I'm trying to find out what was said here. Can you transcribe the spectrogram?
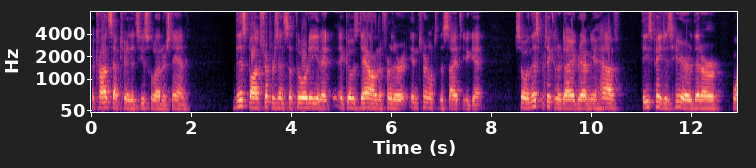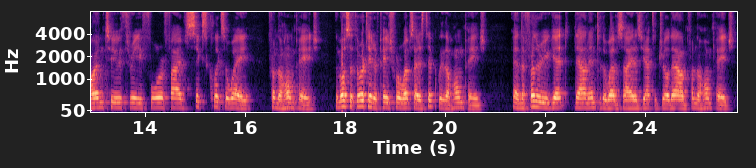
a concept here that's useful to understand. This box represents authority and it, it goes down the further internal to the site that you get. So in this particular diagram, you have these pages here that are one, two, three, four, five, six clicks away from the home page. The most authoritative page for a website is typically the home page. And the further you get down into the website, as you have to drill down from the home page,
